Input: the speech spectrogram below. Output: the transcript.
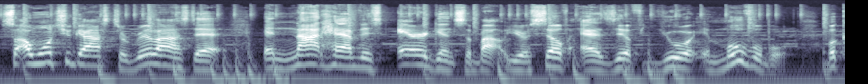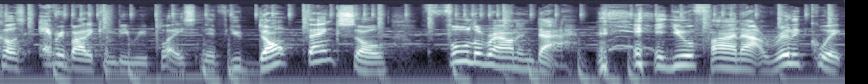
So I want you guys to realize that and not have this arrogance about yourself as if you're immovable because everybody can be replaced. And if you don't think so, fool around and die. You'll find out really quick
